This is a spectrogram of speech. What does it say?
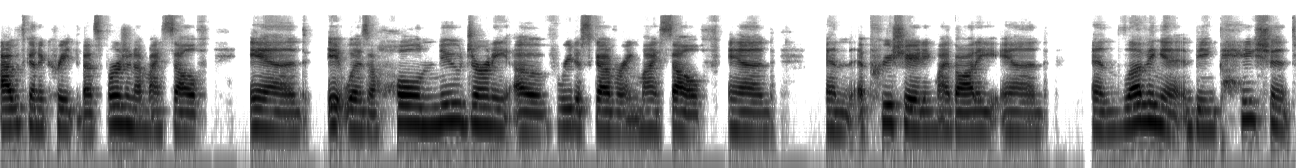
I was going to create the best version of myself. And it was a whole new journey of rediscovering myself and and appreciating my body and and loving it and being patient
